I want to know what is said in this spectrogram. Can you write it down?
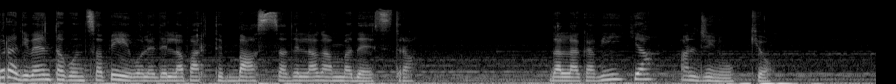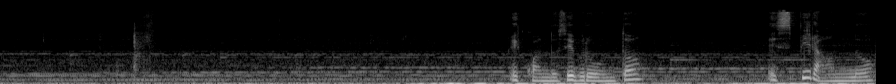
Ora diventa consapevole della parte bassa della gamba destra, dalla caviglia al ginocchio. E quando sei pronto, espirando,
